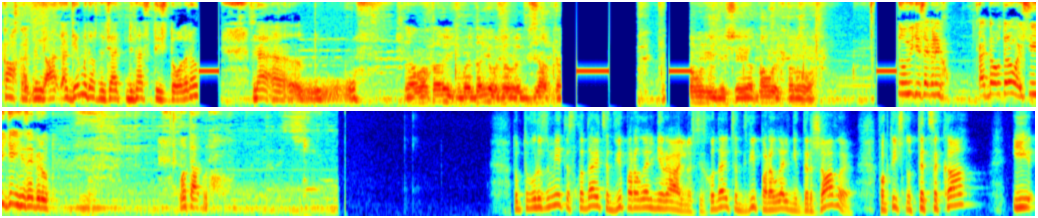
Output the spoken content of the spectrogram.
Как? А, а где мы должны взять 12 тысяч долларов? На, э, А во-вторых, ебать, даешь, говорит, взятка. Увидишь и одного, и второго. ты увидишь, заберут одного, второго, еще и деньги заберут. Вот так вот. Тобто, ви розумієте, складаються дві паралельні реальності, складаються дві паралельні держави, фактично ТЦК і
